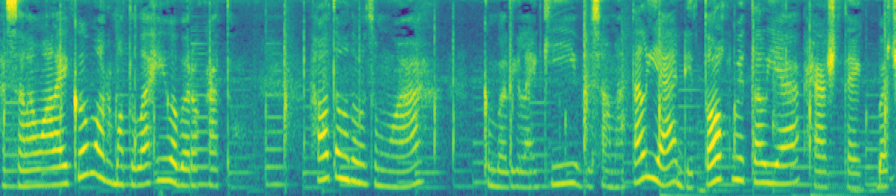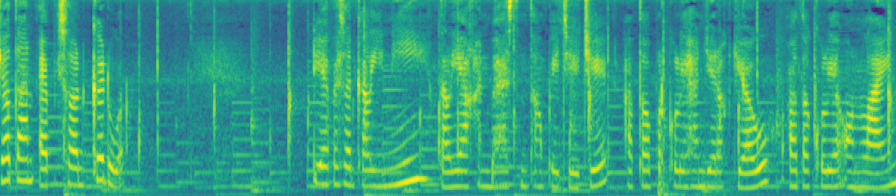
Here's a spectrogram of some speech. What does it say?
Assalamualaikum warahmatullahi wabarakatuh. Halo teman-teman semua Kembali lagi bersama Talia di Talk with Talia Hashtag Bacotan episode kedua. Di episode kali ini Talia akan bahas tentang PJJ Atau perkuliahan jarak jauh Atau kuliah online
